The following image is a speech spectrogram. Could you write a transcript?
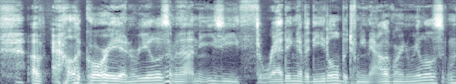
of allegory and realism, an uneasy threading of a needle between allegory and realism,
